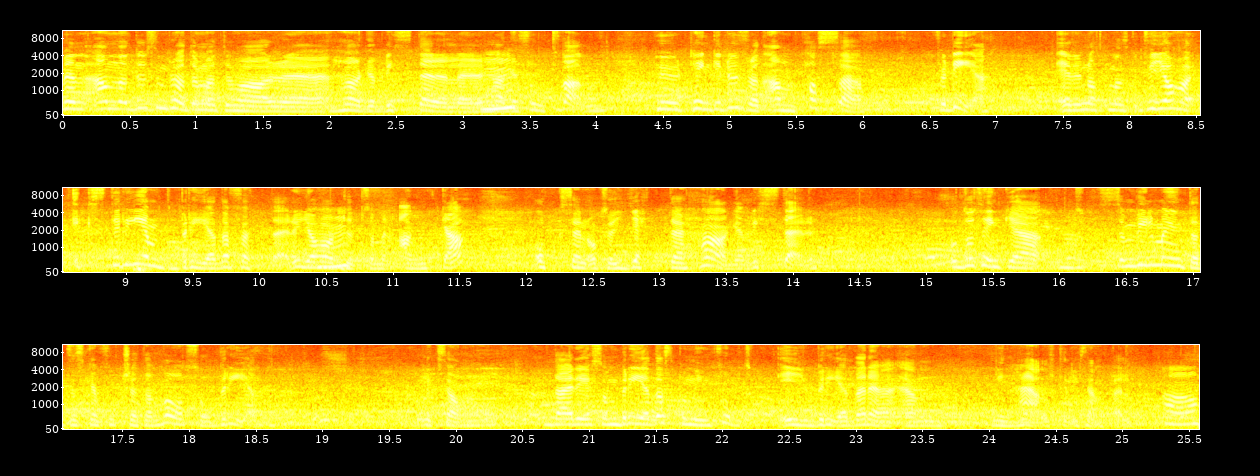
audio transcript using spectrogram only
Men Anna, du som pratar om att du har eh, höga brister eller höga fotvalv. Hur tänker du för att anpassa för det? Är det något man ska, för jag har extremt breda fötter. Jag har typ som en anka och sen också jättehöga brister. Och då tänker jag, sen vill man ju inte att det ska fortsätta vara så bred. Liksom, där det är som bredast på min fot är ju bredare än min häl till exempel. Ja.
